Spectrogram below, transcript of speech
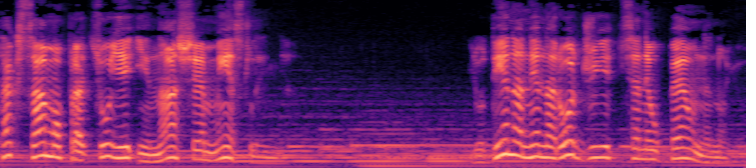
Так само працює і наше мислення. Людина не народжується невпевненою,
